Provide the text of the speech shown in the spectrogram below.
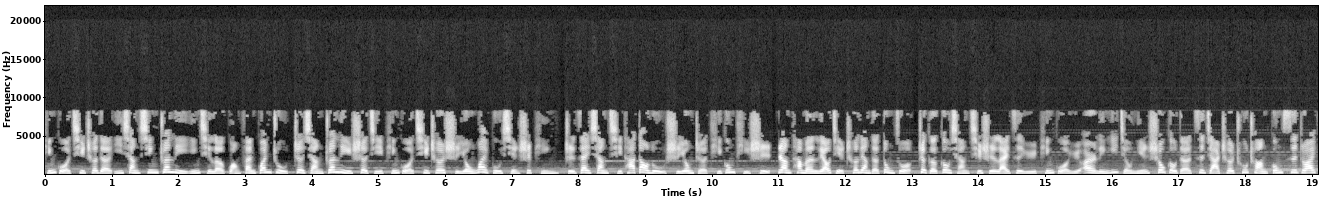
苹果汽车的一项新专利引起了广泛关注。这项专利涉及苹果汽车使用外部显示屏，旨在向其他道路使用者提供提示，让他们了解车辆的动作。这个构想其实来自于苹果于二零一九年收购的自驾车初创公司 Drive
